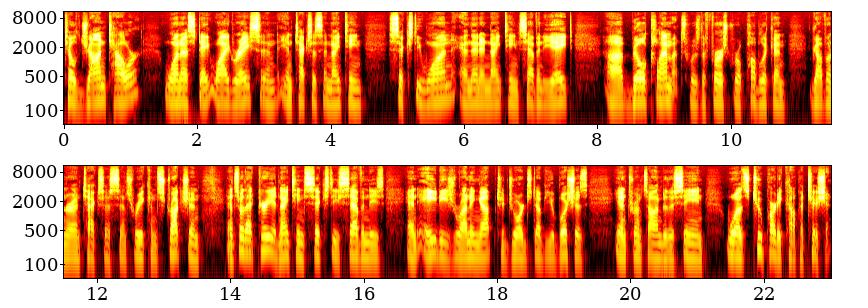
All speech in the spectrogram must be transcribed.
till John Tower won a statewide race in, in Texas in 1961, and then in 1978. Uh, Bill Clements was the first Republican governor in Texas since Reconstruction. And so that period, 1960s, 70s, and 80s, running up to George W. Bush's entrance onto the scene, was two party competition.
